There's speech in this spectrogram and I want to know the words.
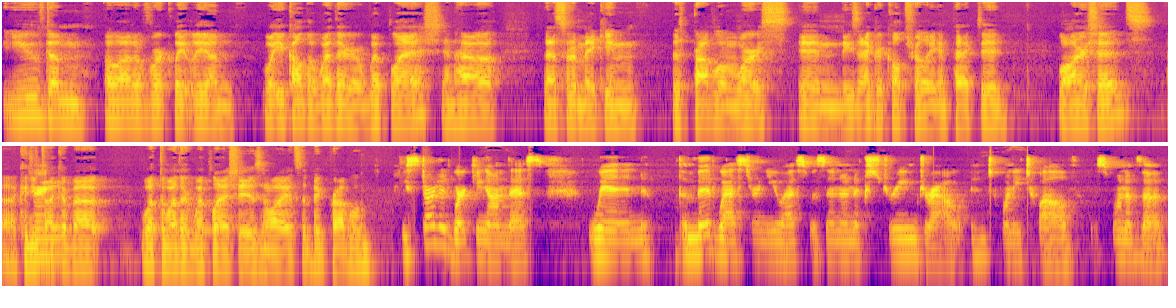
You've done a lot of work lately on what you call the weather whiplash and how that's sort of making this problem worse in these agriculturally impacted watersheds. Uh, could you right. talk about what the weather whiplash is and why it's a big problem? We started working on this when the Midwestern U.S. was in an extreme drought in 2012. It was one of the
